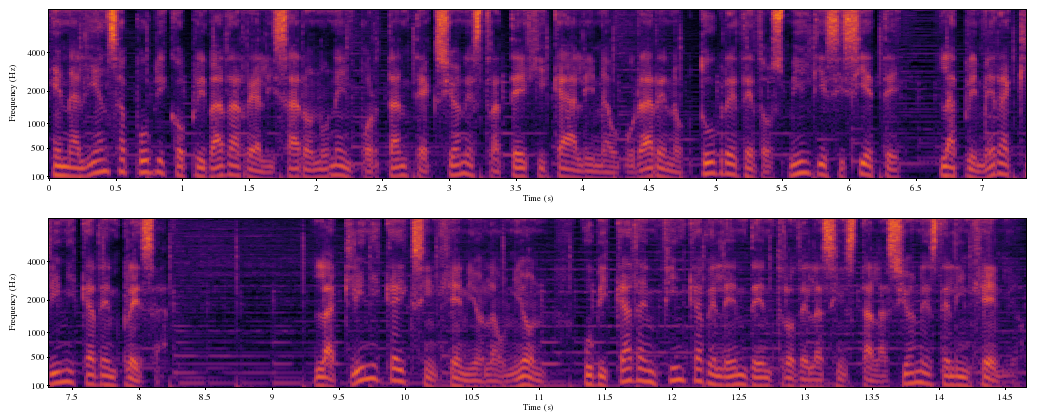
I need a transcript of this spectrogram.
en alianza público-privada realizaron una importante acción estratégica al inaugurar en octubre de 2017 la primera clínica de empresa. La Clínica X Ingenio La Unión, ubicada en Finca Belén dentro de las instalaciones del Ingenio.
